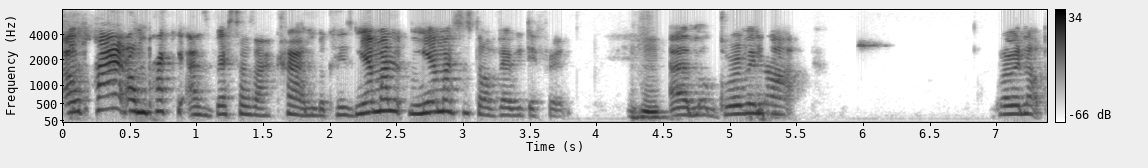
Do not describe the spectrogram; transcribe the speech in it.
I'll try and unpack it as best as I can because me and my me and my sister are very different. Mm-hmm. Um, growing up, growing up,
